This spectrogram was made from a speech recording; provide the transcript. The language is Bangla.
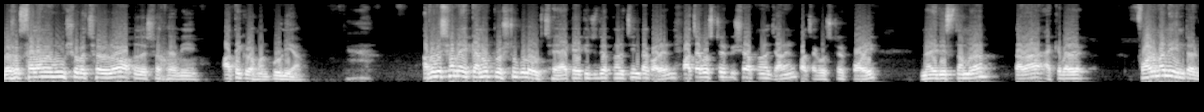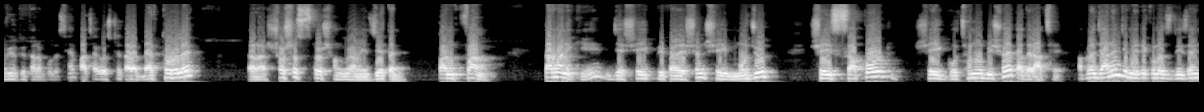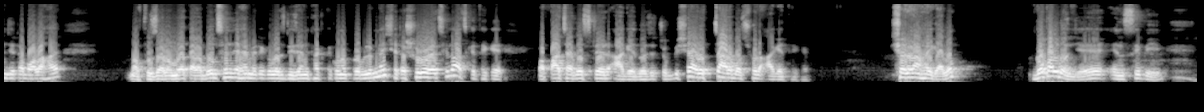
দর্শক, সালাম এবং শুভেচ্ছা রইল আপনাদের সাথে আমি আতিক রহমান, পূর্ণিয়া। আপনাদের সামনে কেন প্রশ্নগুলো উঠছে? একে একে যদি আপনারা চিন্তা করেন, পাঁচ আগস্টের বিষয়ে আপনারা জানেন, পাঁচ আগস্টের পরে নাইদ ইসলামরা তারা একেবারে ফর্মালি ইন্টারভিউতে তারা বলেছেন, পাঁচ আগস্টে তারা ব্যর্থ হলে তারা সশস্ত্র সংগ্রামে যেতেন। কনফার্ম তার মানে কি? যে সেই প্রিপারেশন সেই মজুদ, সেই সাপোর্ট সেই গোছানো বিষয় তাদের আছে। আপনারা জানেন যে মেটিকুলাস ডিজাইন যেটা বলা হয় আলমরা তারা বলছেন যে হ্যাঁ মেটিকুলাস ডিজাইন থাকতে কোনো প্রবলেম নেই। সেটা শুরু হয়েছিল আজকে থেকে, বা পাঁচ আগস্টের আগে দু হাজার চব্বিশে, আরও চার বছর আগে থেকে। সেটা না হয়ে গেল। গোপালগঞ্জে এনসিপি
